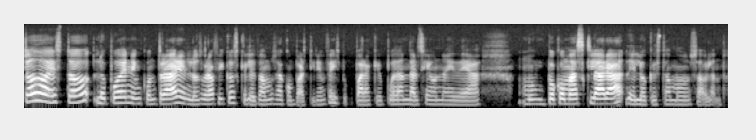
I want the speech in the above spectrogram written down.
Todo esto lo pueden encontrar en los gráficos que les vamos a compartir en Facebook para que puedan darse una idea un poco más clara de lo que estamos hablando.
